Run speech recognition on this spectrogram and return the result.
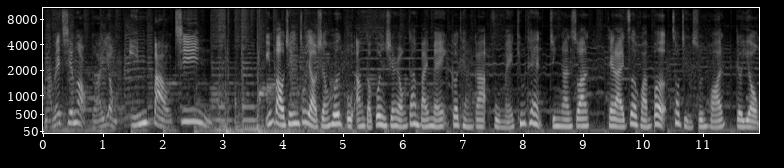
若要称哦，都要用银保清。银保清主要成分有红豆滚、纤溶蛋白酶，搁添加辅酶 Q10、精氨酸，摕来做环保、促进循环，就用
